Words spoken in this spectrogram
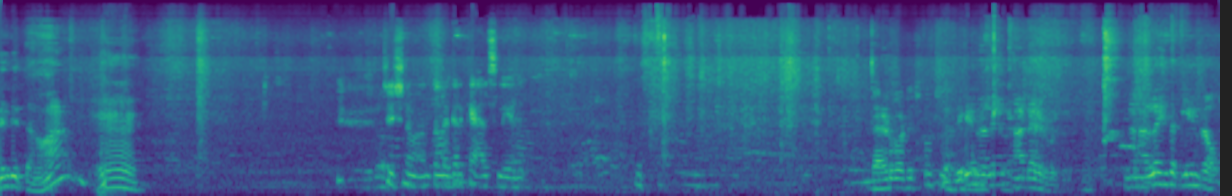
ఏం తీస్తాను చూసినాం అంత దగ్గర క్యాల్స్ లేదు. డైరెక్ట్ పట్టించుకోవచ్చు. డైరెక్ట్ నల్ల ఇంత క్లీన్ రావు.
